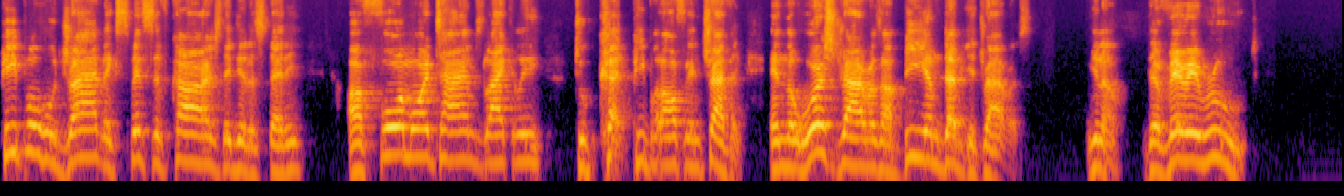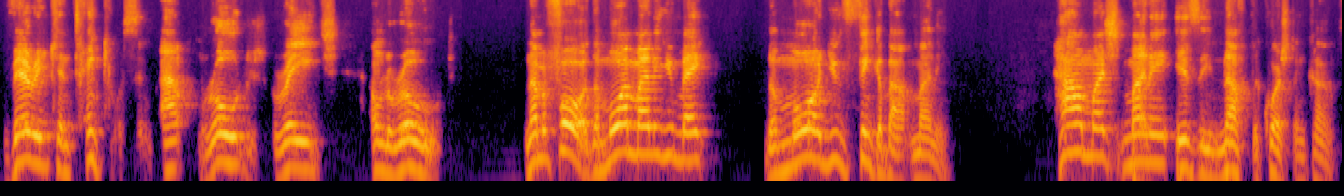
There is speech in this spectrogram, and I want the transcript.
People who drive expensive cars, they did a study, are four more times likely to cut people off in traffic. And the worst drivers are BMW drivers. You know, they're very rude, very cantankerous, and out road rage on the road. Number four, the more money you make, the more you think about money. How much money is enough? The question comes.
